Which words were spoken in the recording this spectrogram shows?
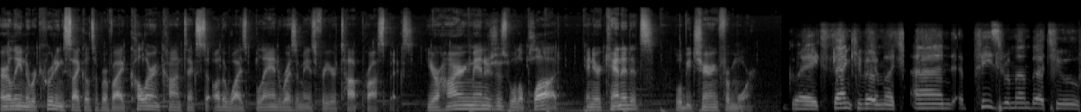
early in the recruiting cycle to provide color and context to otherwise bland resumes for your top prospects. Your hiring managers will applaud, and your candidates will be cheering for more. Great, thank you very much. And please remember to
